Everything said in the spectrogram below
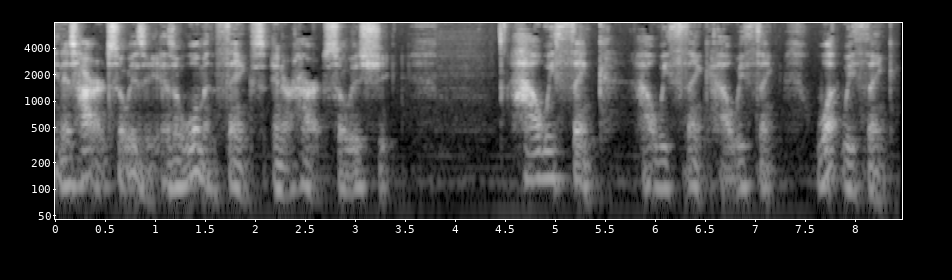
in his heart, so is he. As a woman thinks in her heart, so is she. How we think, how we think, how we think, what we think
